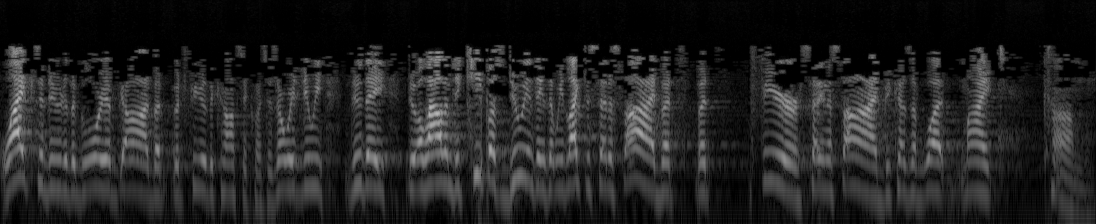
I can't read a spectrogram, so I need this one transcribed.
like to do to the glory of God, but, but fear the consequences? Or do, we, do they do allow them to keep us doing things that we'd like to set aside, but, but fear setting aside because of what might come?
